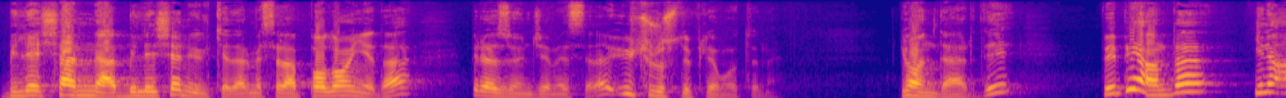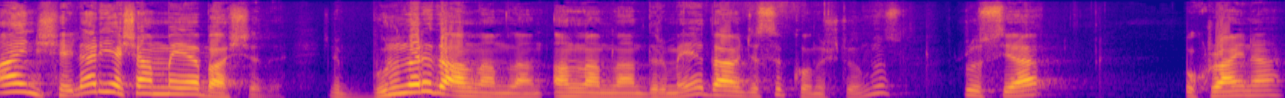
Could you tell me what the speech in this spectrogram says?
bileşenler, bileşen ülkeler mesela Polonya'da biraz önce mesela 3 Rus diplomatını gönderdi ve bir anda yine aynı şeyler yaşanmaya başladı. Şimdi bunları da anlamlan, anlamlandırmaya daha önce sık konuştuğumuz Rusya, Ukrayna,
